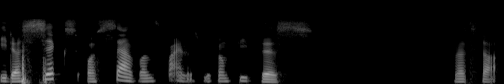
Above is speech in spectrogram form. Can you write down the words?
either 6 or 7 Spinos will complete this. Let's start.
